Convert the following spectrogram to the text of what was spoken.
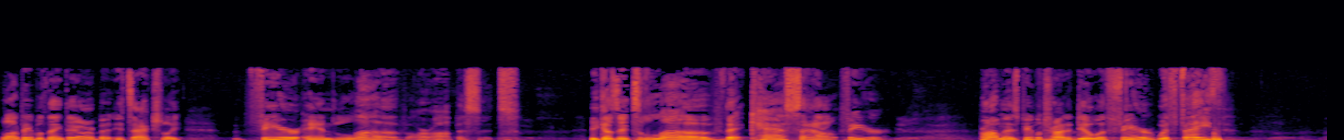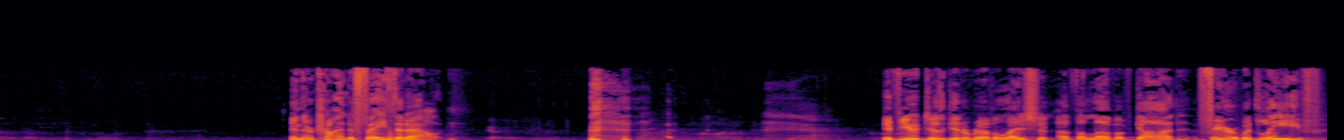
A lot of people think they are, but it's actually fear and love are opposites because it's love that casts out fear. Problem is, people try to deal with fear with faith. And they're trying to faith it out. If you just get a revelation of the love of God, fear would leave.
